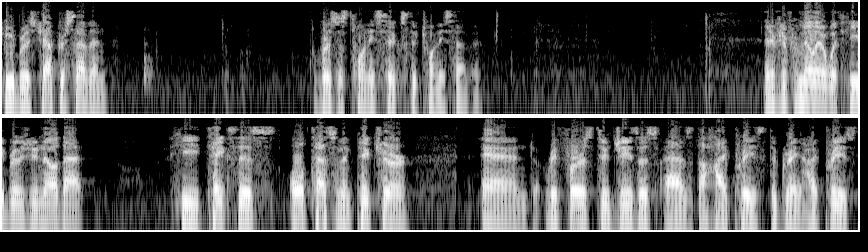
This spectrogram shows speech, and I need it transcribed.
Hebrews chapter 7 verses 26 through 27. And if you're familiar with Hebrews, you know that he takes this Old Testament picture and refers to Jesus as the high priest, the great high priest,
